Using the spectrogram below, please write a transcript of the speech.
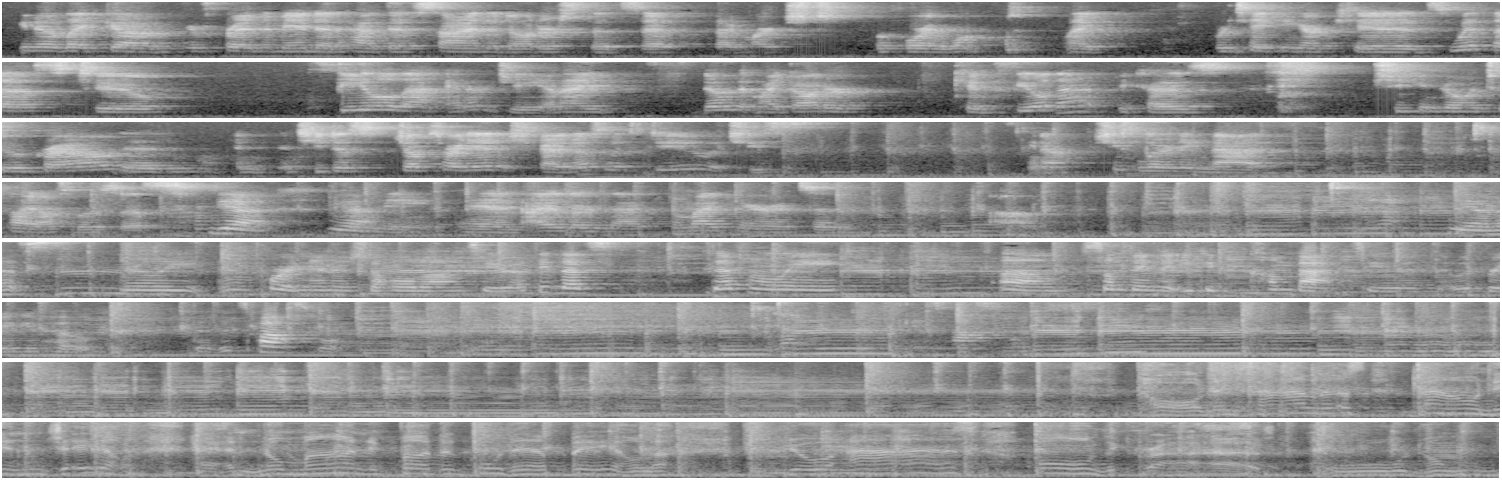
you know like um, your friend amanda had this sign the daughters that said i marched before i walked. Like we're taking our kids with us to feel that energy. And i know that my daughter can feel that because she can go into a crowd and, and, and she just jumps right in and she kind of knows what to do and she's you know she's learning that by osmosis Yeah, for yeah. me and i learned that from my parents and um, Yeah, that's really an important image to hold on to. I think that's definitely um, something that you could come back to and that would bring you hope that it's possible. yeah, in jail had no money for to go their bail. Keep your eyes on the prize. Hold on.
